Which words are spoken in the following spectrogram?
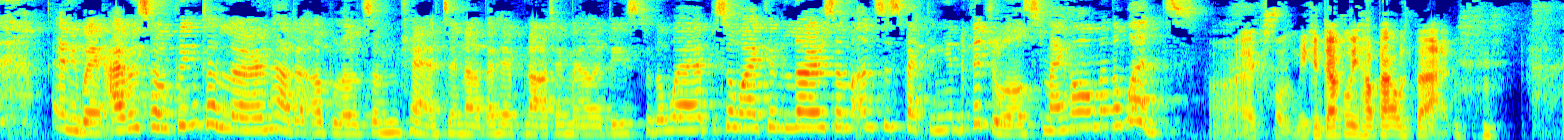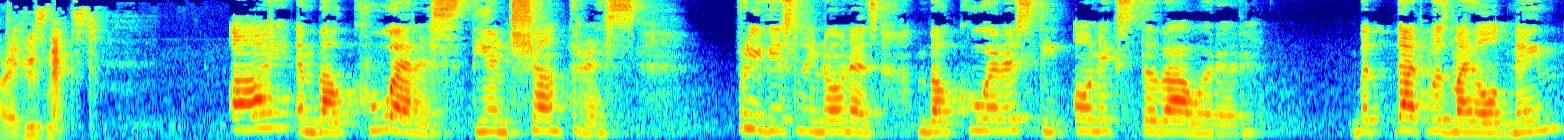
anyway, I was hoping to learn how to upload some chants and other hypnotic melodies to the web so I can lure some unsuspecting individuals to my home in the woods. Uh, excellent. We can definitely help out with that. All right, who's next? I am Balqueris, the Enchantress, previously known as Balqueris the Onyx Devourer but that was my old name.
